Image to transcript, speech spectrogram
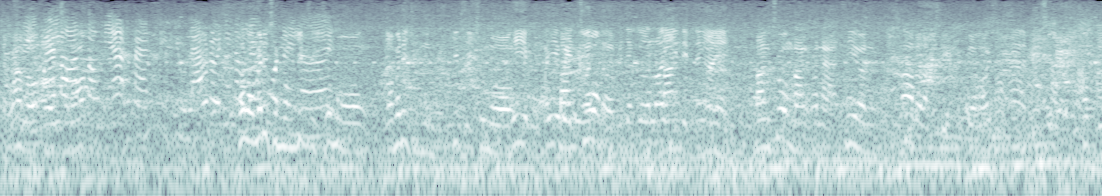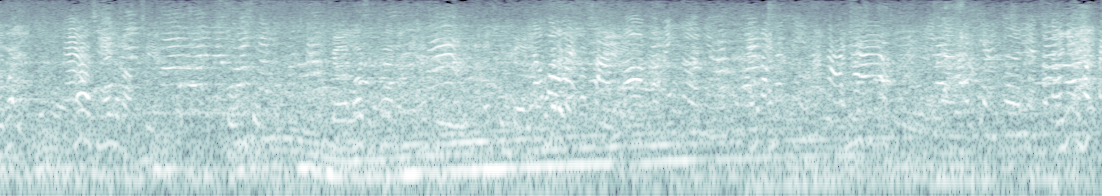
แต่ว่าเราเอาเฉล้อมพาะตรงนี้ย80 แล้วโดยที่เพราะเราไม่ได้ชุมนุมพู24 ชั่วโมง เราไม่ได้ชุมนุม 24 ชั่วโมงที่ผมไม่ใช่บางช่วงมันจะเกิน 120 ได้ไง บางช่วงบางขณะที่มันค่าระดับเสียงเกิน 115เดซิเบลก็คือว่าถ้าใช้ระดับเสียงสูงสุดเกิน 115เนี่ยนั่นคืออันนั้นคือเกินแล้แล้ววก็ก็ไม่ได้เป็นอัค่าดเฉสามลี่ยรอบแล้วไม่เกินเนี่ยไม่ปกตินะคะถ้ามีการใช้เสียงเกินเนี่ยจะต้องมีคนไป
